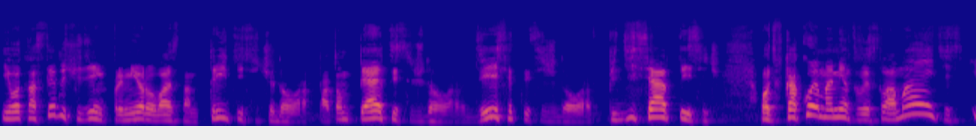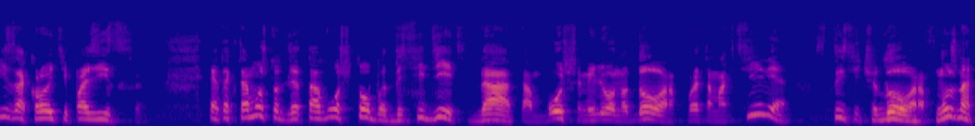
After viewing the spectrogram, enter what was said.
и вот на следующий день, к примеру, у вас там 3 тысячи долларов, потом 5 тысяч долларов, 10 тысяч долларов, 50 тысяч. Вот в какой момент вы сломаетесь и закроете позицию? Это к тому, что для того, чтобы досидеть до там, больше миллиона долларов в этом активе с тысячи долларов, нужно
